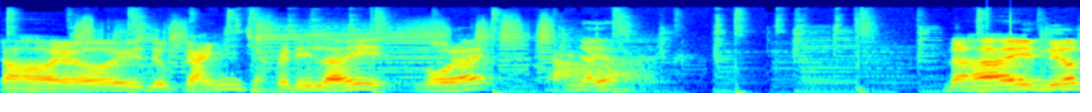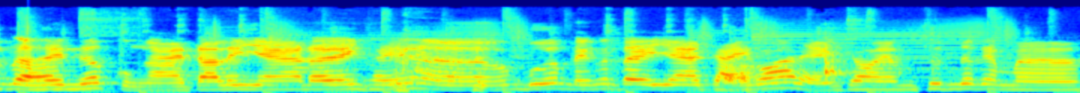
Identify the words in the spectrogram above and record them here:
trời ơi được gánh thì chẳng phải đi lấy. Ngồi đấy Trời. đi lấy đây nước đây nước của ngài Talia đây anh thấy là hôm bữa em đánh con tay da cháy quá để anh cho em chút nước em à,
